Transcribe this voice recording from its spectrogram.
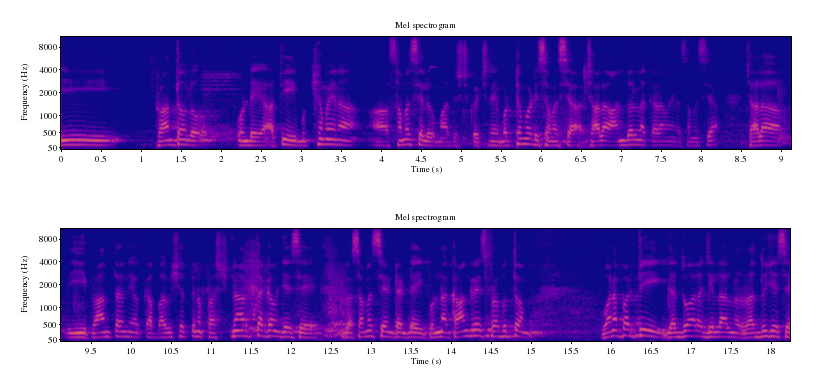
ఈ ప్రాంతంలో ఉండే అతి ముఖ్యమైన సమస్యలు మా దృష్టికి వచ్చినాయి. మొట్టమొదటి సమస్య చాలా ఆందోళనకరమైన సమస్య చాలా ఈ ప్రాంతం యొక్క భవిష్యత్తును ప్రశ్నార్థకం చేసే ఒక సమస్య ఏంటంటే ఇప్పుడున్న కాంగ్రెస్ ప్రభుత్వం వనపర్తి గద్వాల జిల్లాలను రద్దు చేసే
